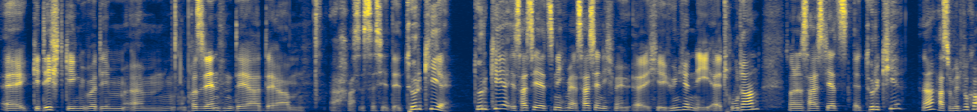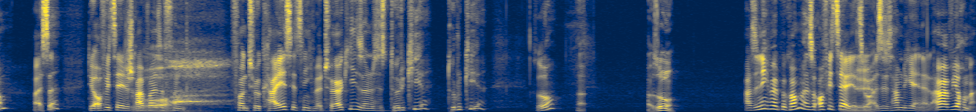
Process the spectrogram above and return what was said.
äh, Gedicht gegenüber dem ähm, Präsidenten der, der, ach, was ist das hier? Der Türkei. Türkei, es heißt ja jetzt nicht mehr, es heißt ja nicht mehr äh, hier Hühnchen, nee, äh, Truthahn, sondern es heißt jetzt äh, Türkei. Na, hast du mitbekommen? Weißt du? Die offizielle Schreibweise oh. von, von Türkei ist jetzt nicht mehr Turkey, sondern es ist Türkei. Türkei. So? Also. Also nicht mitbekommen, also offiziell nee. jetzt so. Also das haben die geändert. Aber wie auch immer.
